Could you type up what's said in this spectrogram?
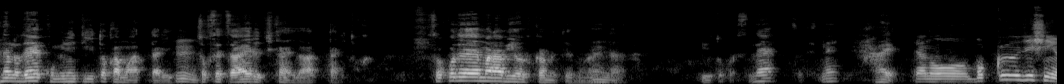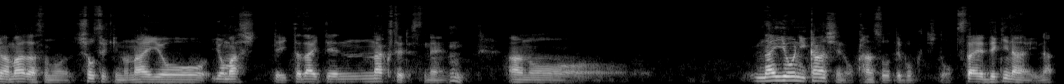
なので、コミュニティとかもあったり、うん直接会える機会があったりとか、そこで学びを深めてもらえたらというところですね。そうですね。はい。であの、僕自身はまだその書籍の内容を読ませていただいてなくてですね。うんあの、内容に関しての感想って僕ちょっとお伝えできないなっ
